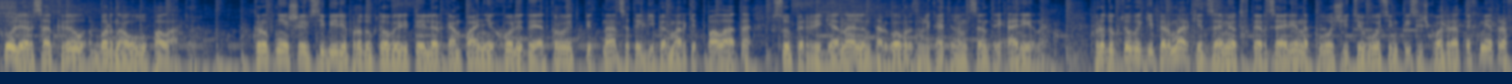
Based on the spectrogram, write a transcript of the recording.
Коллерс открыл Барнаулу палату. Крупнейший в Сибири продуктовый ритейлер компании Holiday откроет 15-й гипермаркет «Палата» в суперрегиональном торгово-развлекательном центре «Арена». Продуктовый гипермаркет займет в ТРЦ-арена площадью 8 тысяч квадратных метров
